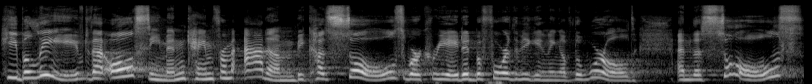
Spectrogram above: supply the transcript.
He believed that all semen came from Adam because souls were created before the beginning of the world, and the souls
